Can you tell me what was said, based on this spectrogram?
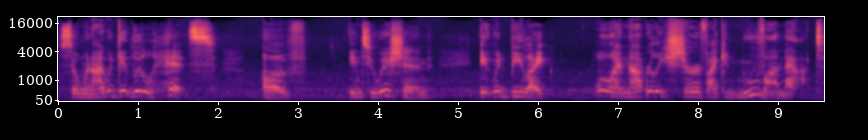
So when I would get little hits of intuition, it would be like, oh, I'm not really sure if I can move on that,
